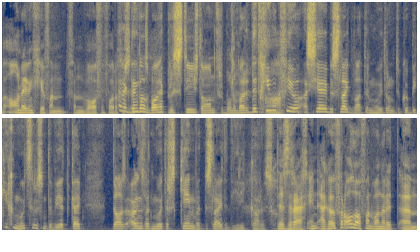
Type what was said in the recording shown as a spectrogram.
aanleiding gee van van waar vervaardigers. Ek dink daar's baie prestige daaraan verbonde, maar dit gee ah. ook vir jou as jy besluit watter motor om te koop, bietjie gemoedsrus om te weet, kyk, daar's ouens wat motors ken wat besluit het hierdie kar is goed. Dis reg en ek hou veral daarvan wanneer dit ehm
